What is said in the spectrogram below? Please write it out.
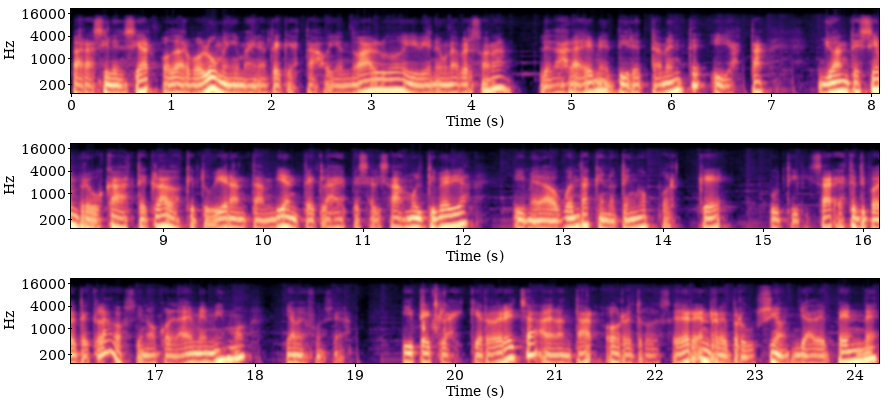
para silenciar o dar volumen. Imagínate que estás oyendo algo y viene una persona, le das la M directamente y ya está. Yo antes siempre buscaba teclados que tuvieran también teclas especializadas multimedia y me he dado cuenta que no tengo por qué utilizar este tipo de teclados, sino con la M mismo ya me funciona. Y teclas izquierda-derecha, adelantar o retroceder en reproducción. Ya depende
